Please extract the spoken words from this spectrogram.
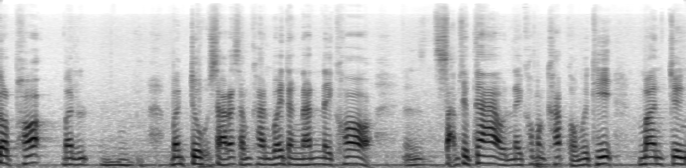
ก็เพราะบรรบรรจุสาระสำคัญไว้ดังนั้น ในข้อ 39 ในข้อบังคับของมูลนิธิมันจึง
